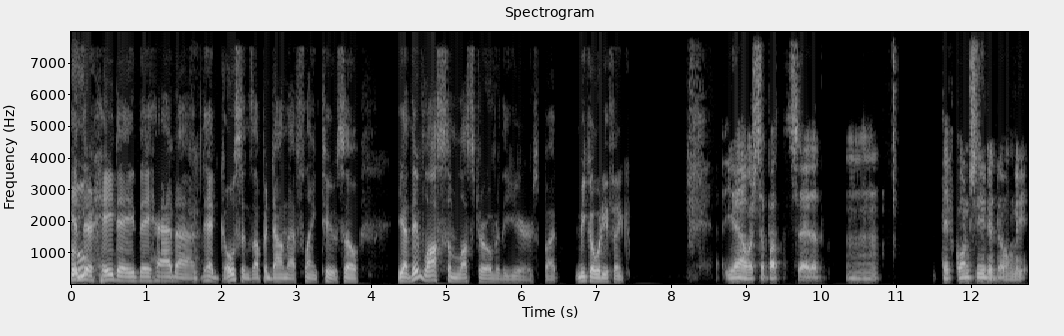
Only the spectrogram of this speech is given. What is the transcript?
in their heyday, they had uh, they had Gosens up and down that flank too. So yeah, they've lost some luster over the years. But Miko, what do you think? Yeah, I was about to say that um, they've conceded only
